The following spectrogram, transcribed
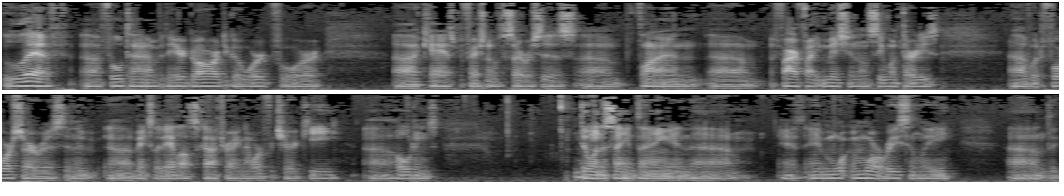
left uh, full time with the Air Guard to go work for. Uh, CAS Professional Services, um, flying um, a firefighting mission on C-130s uh, with Forest Service, and then uh, eventually they lost the contract, and I worked for Cherokee uh, Holdings, doing the same thing, and um, and, and, more, and more recently, um, the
